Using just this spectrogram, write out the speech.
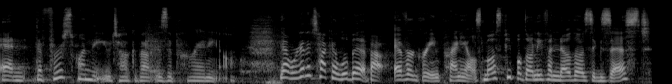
and the first one that you talk about is a perennial. Yeah, we're going to talk a little bit about evergreen perennials. Most people don't even know those exist,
